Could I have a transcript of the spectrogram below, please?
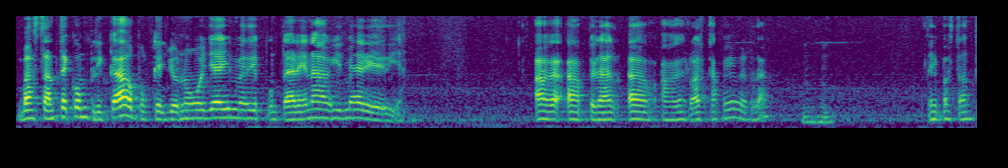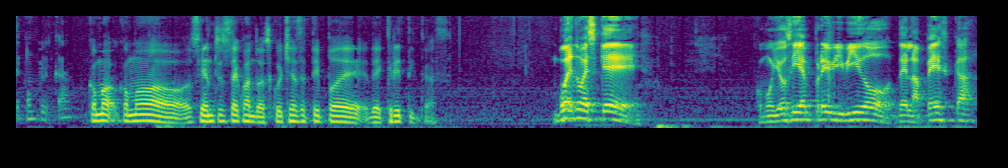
Bastante complicado porque yo no voy a irme de Punta Arenas a irme a Heredia a, a, pelar- a- a agarrar café, ¿verdad? Es bastante complicado. ¿Cómo, ¿Cómo siente usted cuando escucha ese tipo de, de críticas? Bueno, es que como yo siempre he vivido de la pesca,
